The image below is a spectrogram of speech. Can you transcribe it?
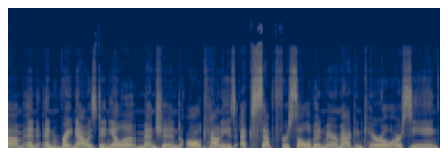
Um, and and right now, as Daniela mentioned, all counties except for Sullivan, Merrimack, and Carroll are seeing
